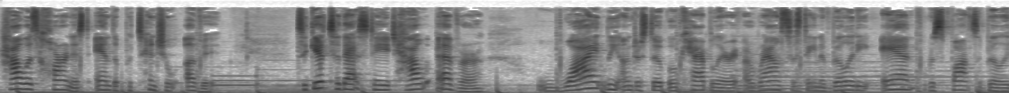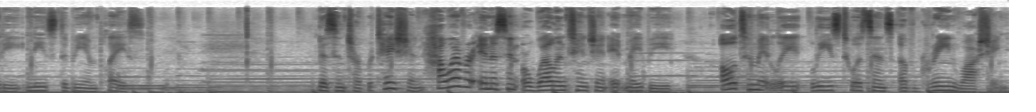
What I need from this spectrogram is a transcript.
how it's harnessed, and the potential of it. To get to that stage, however, widely understood vocabulary around sustainability and responsibility needs to be in place. Misinterpretation, however innocent or well intentioned it may be, ultimately leads to a sense of greenwashing,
